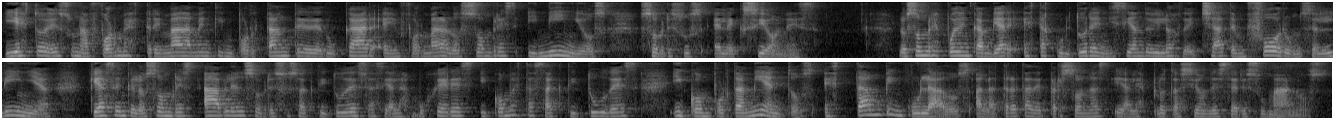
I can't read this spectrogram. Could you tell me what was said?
y esto es una forma extremadamente importante de educar e informar a los hombres y niños sobre sus elecciones. Los hombres pueden cambiar esta cultura iniciando hilos de chat en forums, en línea, que hacen que los hombres hablen sobre sus actitudes hacia las mujeres y cómo estas actitudes y comportamientos están vinculados a la trata de personas y a la explotación de seres humanos.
